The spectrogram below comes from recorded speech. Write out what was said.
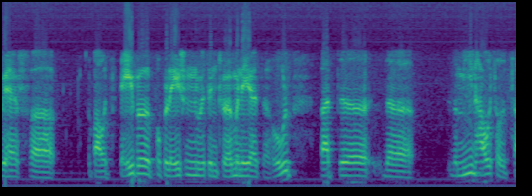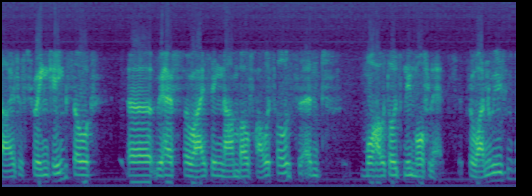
we have about stable population within Germany as a whole, but uh, the the mean household size is shrinking. So uh, we have a rising number of households, and more households need more flats. That's the one reason.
